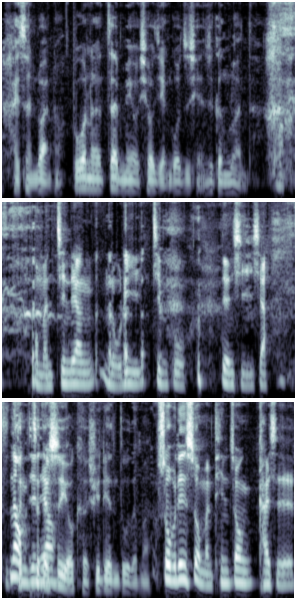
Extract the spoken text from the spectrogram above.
还是很乱哈，不过呢，在没有修剪过之前是更乱的。我们尽量努力进步，练习一下。那我们今天这个是有可训练度的吗？说不定是我们听众开始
